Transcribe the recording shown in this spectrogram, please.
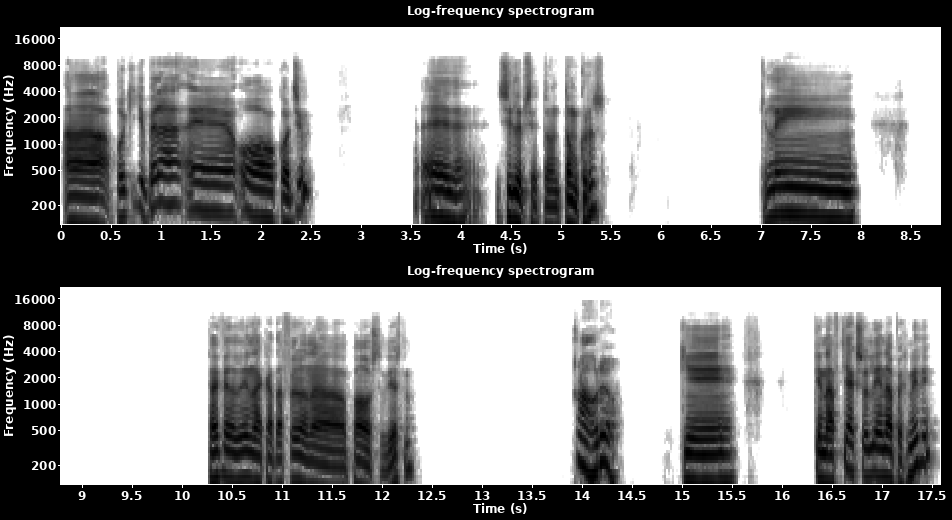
Α, από εκεί και πέρα, ε, ο Κότζιμ ε, σύλλεψε τον Τόμ Κρούζ και λέει θα ήθελα λέει, να καταφέρω να πάω στο διάστημα Α, ωραίο. Και, και να φτιάξω λέει ένα παιχνίδι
